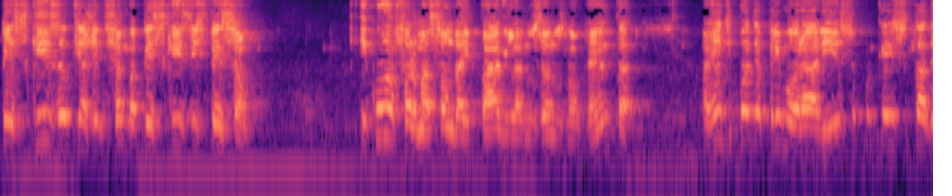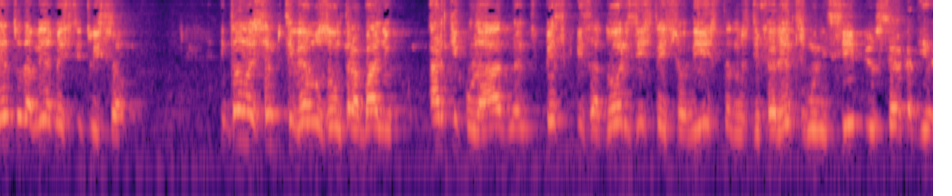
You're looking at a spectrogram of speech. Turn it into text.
pesquisa, o que a gente chama pesquisa e extensão. E com a formação da IPAG lá nos anos 90, a gente pode aprimorar isso, porque isso está dentro da mesma instituição. Então, nós sempre tivemos um trabalho articulado entre pesquisadores e extensionistas nos diferentes municípios, cerca de,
